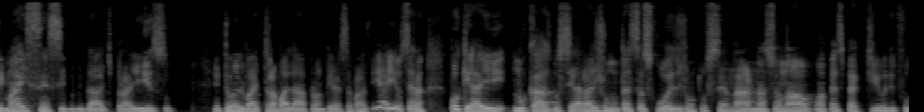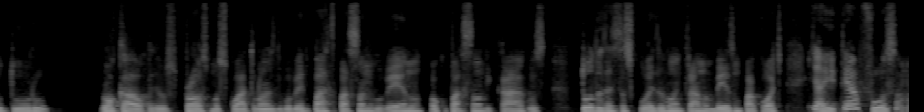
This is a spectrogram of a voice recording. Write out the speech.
tem mais sensibilidade para isso, então ele vai trabalhar para ampliar essa base. E aí o Ceará. Porque aí, no caso do Ceará, junta essas coisas, junta o cenário nacional com a perspectiva de futuro local, dizer, os próximos quatro anos de governo, participação de governo, ocupação de cargos, todas essas coisas vão entrar no mesmo pacote. E aí tem a força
